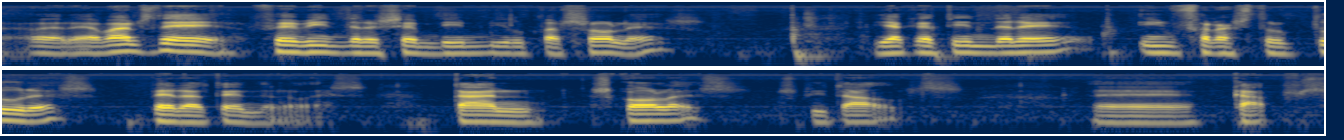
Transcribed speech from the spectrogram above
a veure, abans de fer vindre 120.000 persones, ha que tindre infraestructures per atendre-les. Tant escoles, hospitals, eh, CAPs,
